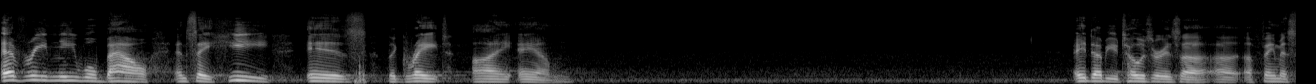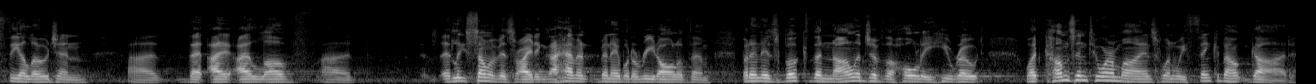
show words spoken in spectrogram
every knee will bow and say, He is the great I am. A.W. Tozer is a, a, a famous theologian uh, that I, I love. Uh, at least some of his writings. I haven't been able to read all of them. But in his book, The Knowledge of the Holy, he wrote, What comes into our minds when we think about God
